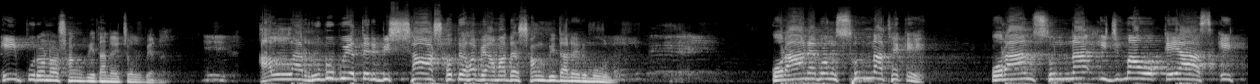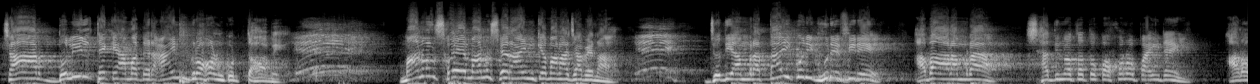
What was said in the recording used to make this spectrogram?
এই পুরনো সংবিধানে চলবে না। আল্লাহ রুবুবিয়তের বিশ্বাস হতে হবে আমাদের সংবিধানের মূল। কোরআন এবং সুন্না থেকে কোরআন, সুন্না, ইজমা ও কেয়াস এই চার দলিল থেকে আমাদের আইন গ্রহণ করতে হবে। মানুষ হয়ে মানুষের আইনকে মানা যাবে না। যদি আমরা তাই করি ঘুরে ফিরে, আবার আমরা স্বাধীনতা তো কখনো পাই নাই, আরও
